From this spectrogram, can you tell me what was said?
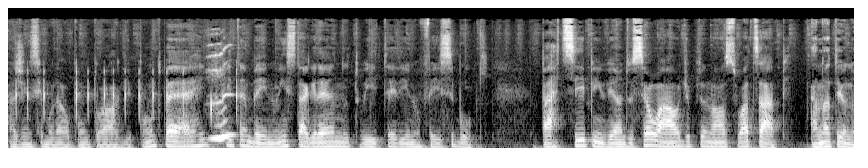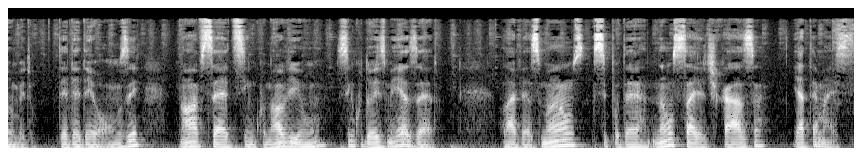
agenciamural.org.br e também no Instagram, no Twitter e no Facebook. Participe enviando seu áudio para o nosso WhatsApp. Anote o número, DDD 11 97591 5260. Lave as mãos, se puder, não saia de casa e até mais.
